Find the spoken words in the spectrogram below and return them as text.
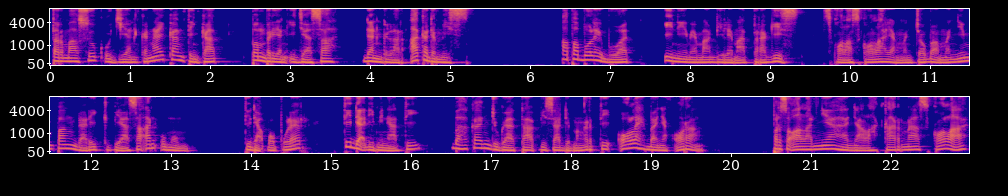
termasuk ujian kenaikan tingkat, pemberian ijazah, dan gelar akademis. Apa boleh buat, ini memang dilema tragis sekolah-sekolah yang mencoba menyimpang dari kebiasaan umum. Tidak populer, tidak diminati, bahkan juga tak bisa dimengerti oleh banyak orang. Persoalannya hanyalah karena sekolah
